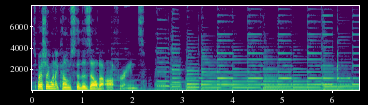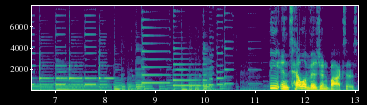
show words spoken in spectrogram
especially when it comes to the Zelda offerings. The Intellivision boxes.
